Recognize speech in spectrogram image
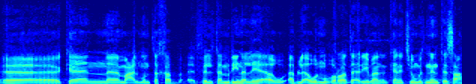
آه، كان مع المنتخب في التمرينة اللي هي قبل أول مباراة تقريبا كانت يوم 2 9 آه،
